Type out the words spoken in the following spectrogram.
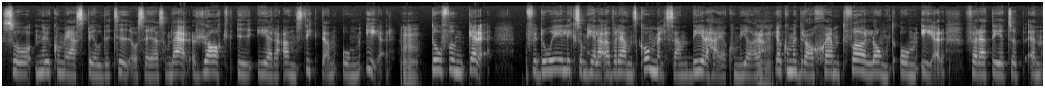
Så nu kommer jag spill the tea och säga som det är, rakt i era ansikten om er. Mm. Då funkar det. För då är liksom hela överenskommelsen, det är det här jag kommer göra. Mm. Jag kommer dra skämt för långt om er. För att det är typ en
